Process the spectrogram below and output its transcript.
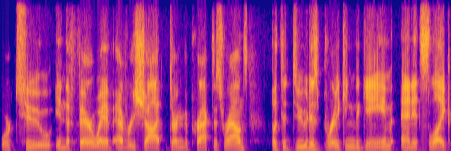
or two in the fairway of every shot during the practice rounds, but the dude is breaking the game and it's like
